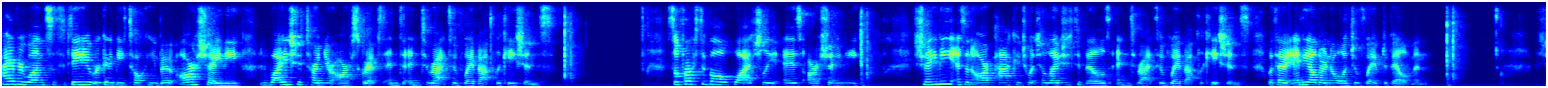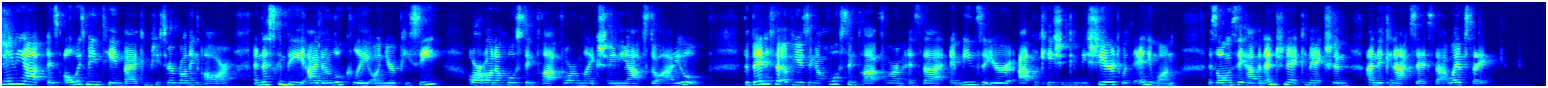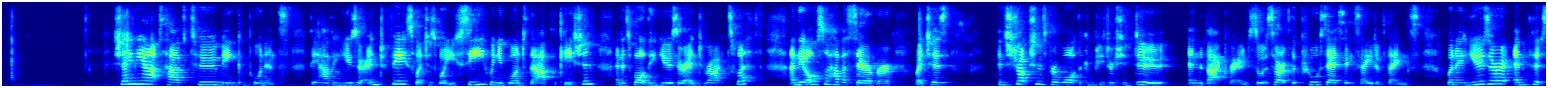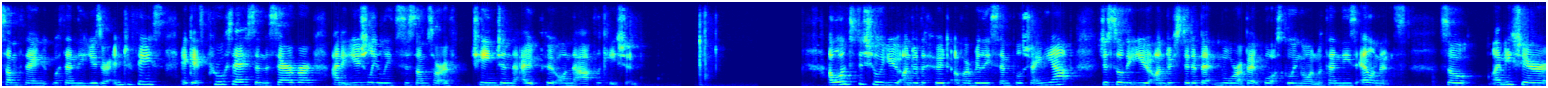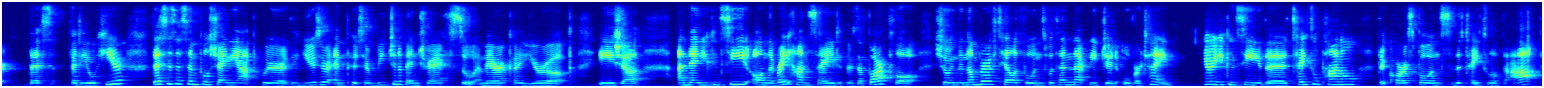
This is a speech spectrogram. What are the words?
Hi everyone, so today we're going to be talking about R Shiny and why you should turn your R scripts into interactive web applications. So first of all, what actually is R Shiny? Shiny is an R package which allows you to build interactive web applications without any other knowledge of web development. Shiny app is always maintained by a computer running R, and this can be either locally on your PC or on a hosting platform like shinyapps.io. The benefit of using a hosting platform is that it means that your application can be shared with anyone as long as they have an internet connection and they can access that website. Shiny apps have two main components. They have a user interface, which is what you see when you go onto the application, and it's what the user interacts with. And they also have a server, which is instructions for what the computer should do in the background. So it's sort of the processing side of things. When a user inputs something within the user interface, it gets processed in the server and it usually leads to some sort of change in the output on the application. I wanted to show you under the hood of a really simple Shiny app, just so that you understood a bit more about what's going on within these elements. So let me share this video here. This is a simple Shiny app where the user inputs a region of interest, so America, Europe, Asia, and then you can see on the right hand side there's a bar plot showing the number of telephones within that region over time. Here you can see the title panel that corresponds to the title of the app.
